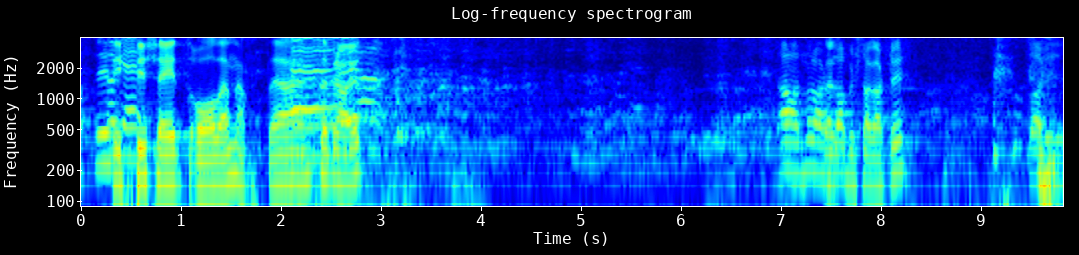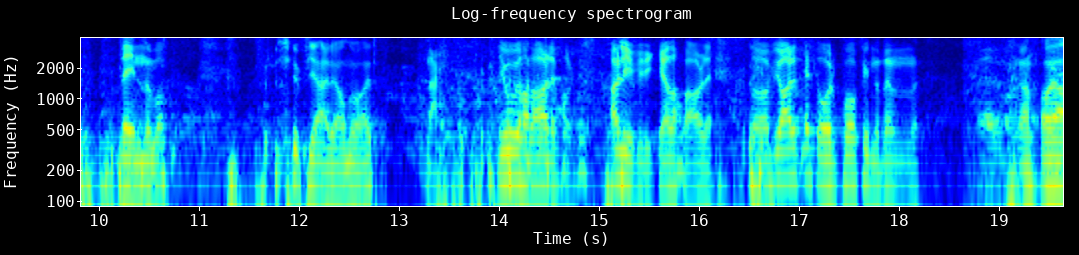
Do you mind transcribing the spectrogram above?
Fifty okay. Shades og den, ja. Det ser bra ut. Ja, når har du da bursdag, Arthur? Så har vi inne på. 24. januar. Nei. Jo, han har det faktisk. Han lyver ikke. Han har det. Så vi har et helt år på å finne den, eh, den mangaen. Ja,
